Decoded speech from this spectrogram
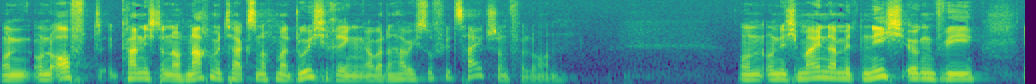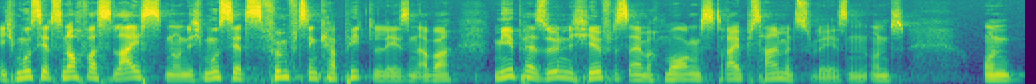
Und, und oft kann ich dann auch nachmittags nochmal durchringen, aber dann habe ich so viel Zeit schon verloren. Und, und ich meine damit nicht irgendwie, ich muss jetzt noch was leisten und ich muss jetzt 15 Kapitel lesen, aber mir persönlich hilft es einfach, morgens drei Psalme zu lesen und, und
